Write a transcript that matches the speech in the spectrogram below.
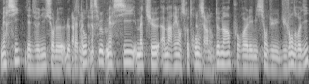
Merci d'être venu sur le, plateau. Merci beaucoup. Merci Mathieu Amaré. On se retrouve demain pour euh, l'émission du, vendredi,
